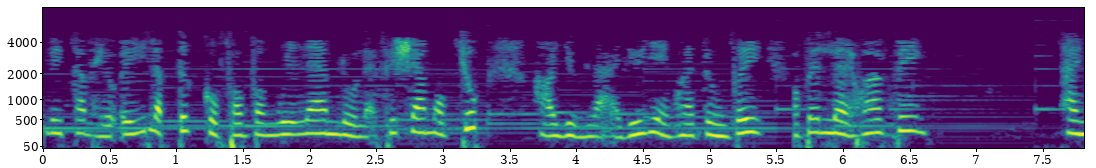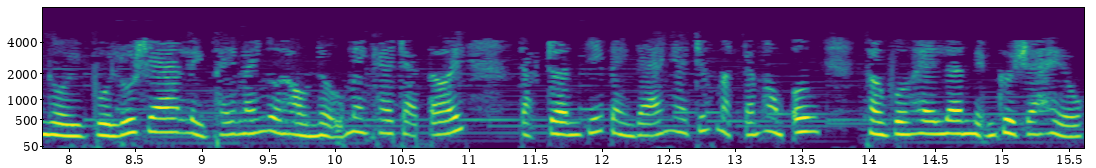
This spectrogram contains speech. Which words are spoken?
Ly Tâm hiểu ý lập tức cùng phong vân William lùi lại phía sau một chút, họ dừng lại dưới dàn hoa tường vi, ở bên lề hoa viên. Hai người vừa lúa ra liền thấy mấy người hầu nữ mang khay trà tới, đặt trên chiếc bàn đá ngay trước mặt đám hồng ưng, thần vương lên mỉm cười ra hiệu,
